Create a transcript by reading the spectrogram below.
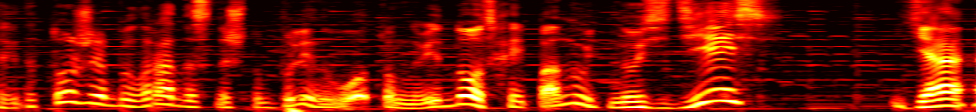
тогда тоже я был радостный, что, блин, вот он, видос, хайпануть, но здесь я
